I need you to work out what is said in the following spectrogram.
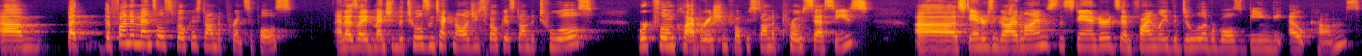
um, but the fundamentals focused on the principles. And as I had mentioned, the tools and technologies focused on the tools, workflow and collaboration focused on the processes, uh, standards and guidelines, the standards, and finally the deliverables being the outcomes.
